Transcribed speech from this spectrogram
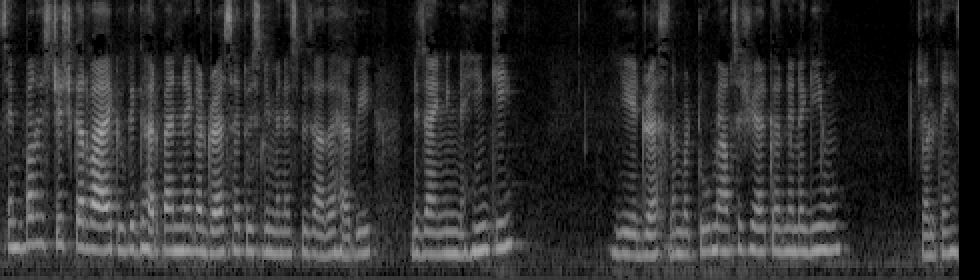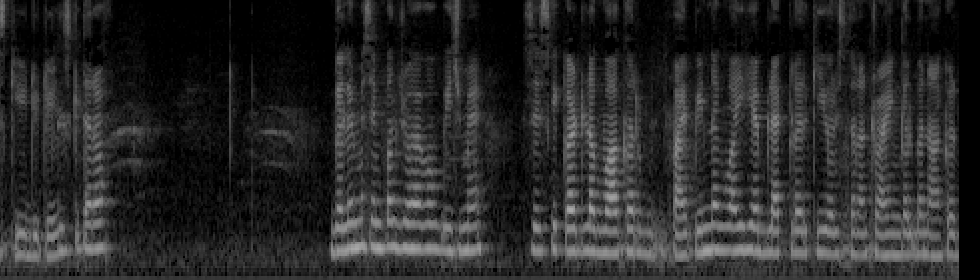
सिंपल स्टिच करवाया क्योंकि घर पहनने का ड्रेस है तो इसलिए मैंने इस पर ज़्यादा हैवी डिज़ाइनिंग नहीं की। ये ड्रेस नंबर टू मैं आपसे शेयर करने लगी हूँ। चलते हैं इसकी डिटेल्स की तरफ़। गले में सिंपल जो है वो बीच में से इसके कट लगवा कर पाइपिंग लगवाई है ब्लैक कलर की और इस तरह ट्राइंगल बनाकर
